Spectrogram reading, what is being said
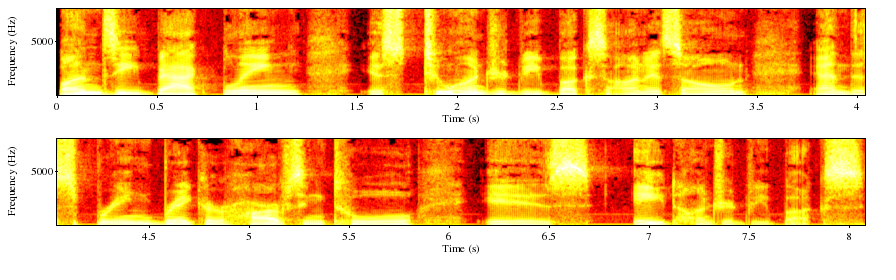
Bunsey back bling is 200 V bucks on its own, and the Spring Breaker harvesting tool is 800 V bucks.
